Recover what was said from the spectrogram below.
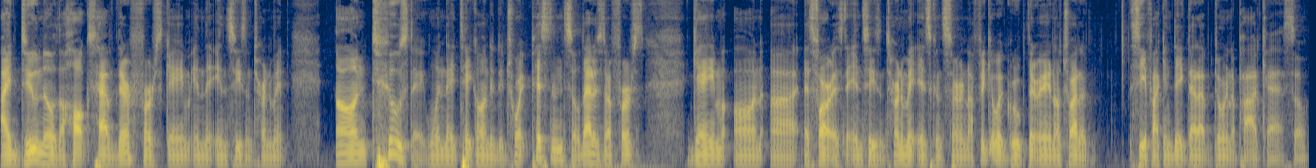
I do know the Hawks have their first game in the in season tournament on Tuesday when they take on the Detroit Pistons. So that is their first game on uh, as far as the in season tournament is concerned. I figure what group they're in. I'll try to see if I can dig that up during the podcast. So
